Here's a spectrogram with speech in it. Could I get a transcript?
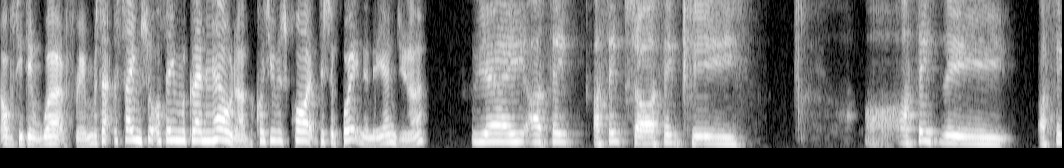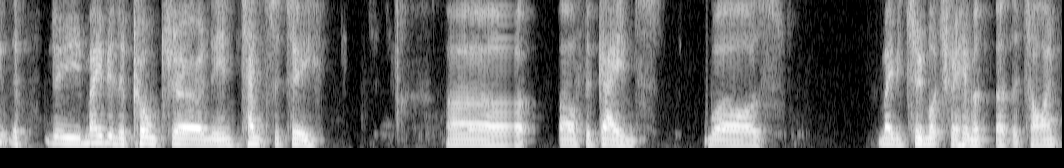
obviously didn't work for him. Was that the same sort of thing with Glenn Helder? Because he was quite disappointing in the end, you know? Yeah, I think I think so. I think he, I think the I think the the maybe the culture and the intensity uh, of the games was maybe too much for him at, at the time.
